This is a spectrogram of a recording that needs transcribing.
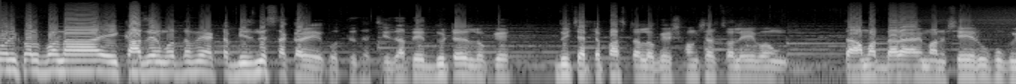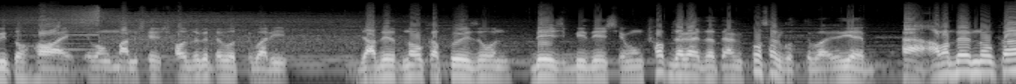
পরিকল্পনা এই কাজের মাধ্যমে একটা বিজনেস আকারে করতে চাচ্ছি যাতে দুইটা লোকে দুই চারটা পাঁচটা লোকের সংসার চলে এবং তা আমার দ্বারা মানুষের উপকৃত হয় এবং মানুষের সহযোগিতা করতে পারি। যাদের নৌকা প্রয়োজন দেশ বিদেশ এবং সব জায়গায় যাতে আমি প্রচার করতে পারি ইয়ে, হ্যাঁ আমাদের নৌকা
